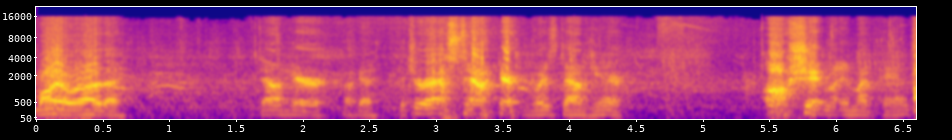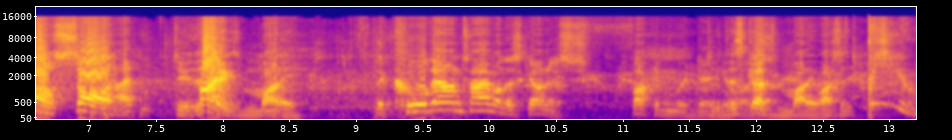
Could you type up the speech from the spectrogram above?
Mario, where are they? Down here. Okay. Get your ass down here. Where's down here? Oh shit! In my, in my pants. Oh, solid. Dude, this Right. thing's money. The cooldown time on this gun is fucking ridiculous. Dude, this gun's money. Watch this. Pew!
